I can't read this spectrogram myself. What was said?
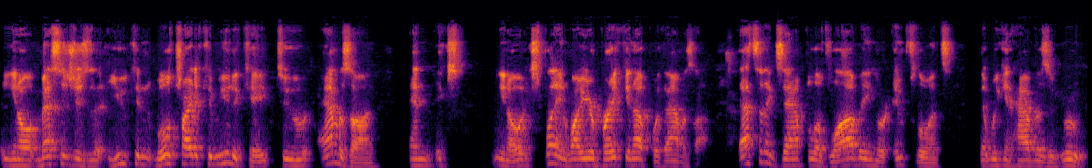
you know messages that you can we'll try to communicate to Amazon and ex, you know explain why you're breaking up with Amazon. That's an example of lobbying or influence that we can have as a group.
